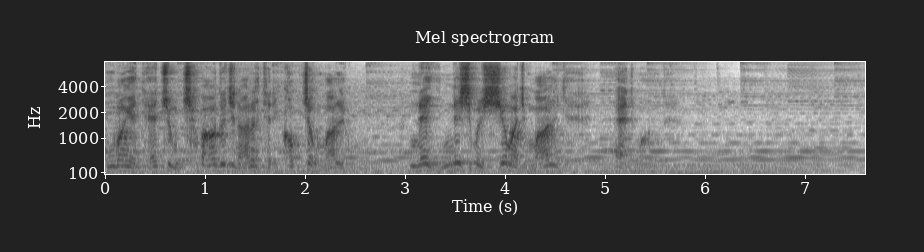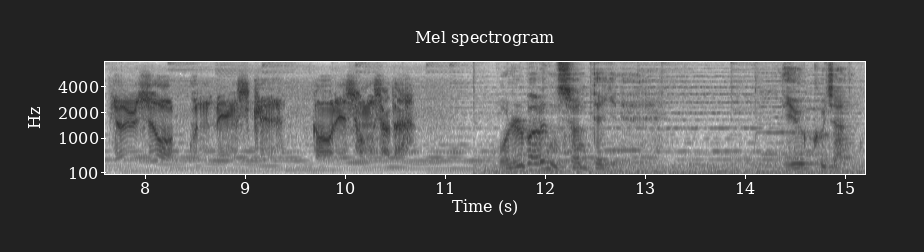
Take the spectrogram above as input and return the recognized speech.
후방에 대충 처박아두진 않을 테니 걱정 말고 내 인내심을 시험하지 말게, 에드먼드. 별수 없군, 맹스크. 거래 성사다. 올바른 선택이네. 듀크 장군.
